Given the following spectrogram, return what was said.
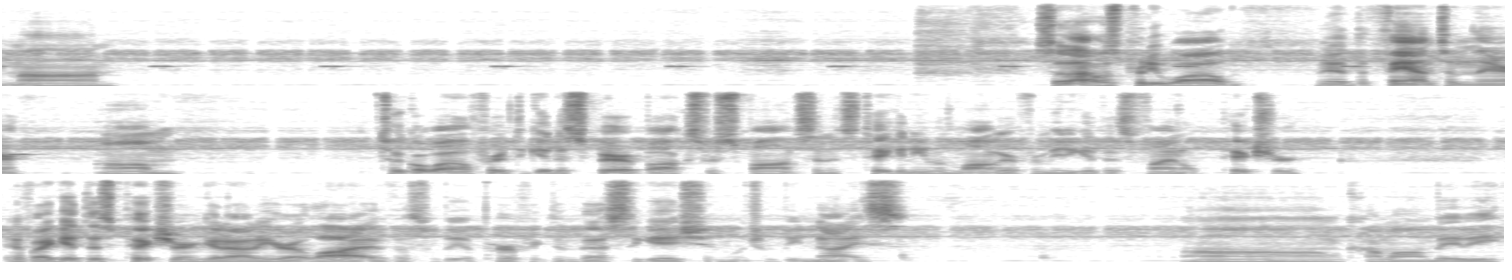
Come on. So that was pretty wild. We had the Phantom there. Um, took a while for it to get a spirit box response, and it's taken even longer for me to get this final picture. If I get this picture and get out of here alive, this will be a perfect investigation, which would be nice. Um, come on, baby.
